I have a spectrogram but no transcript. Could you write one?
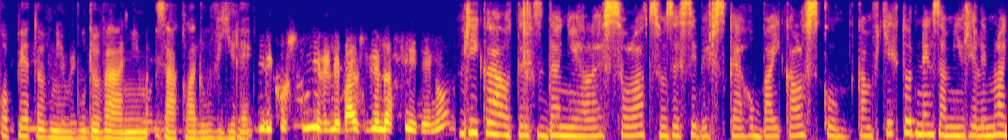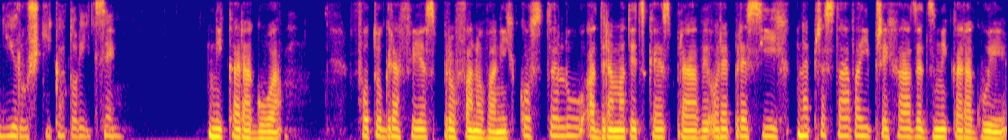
opětovným budováním základů víry. Říká otec Daniele Solaco ze sibirského Bajkalsku, kam v těchto dnech zamířili mladí ruští katolíci. Nicaragua. Fotografie z profanovaných kostelů a dramatické zprávy o represích nepřestávají přicházet z Nikaraguji.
